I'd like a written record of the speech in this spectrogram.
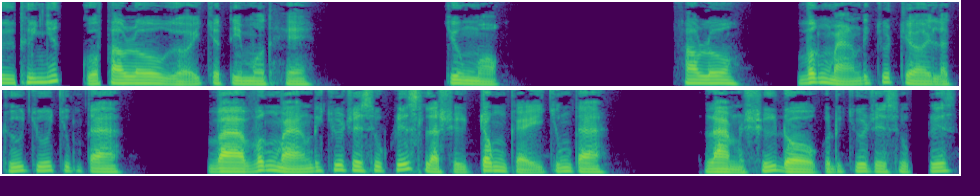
thư thứ nhất của Phaolô gửi cho Timôthê. Chương 1. Phaolô, vâng mạng Đức Chúa Trời là cứu Chúa chúng ta và vâng mạng Đức Chúa Giêsu Christ là sự trông cậy chúng ta. Làm sứ đồ của Đức Chúa Giêsu Christ,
